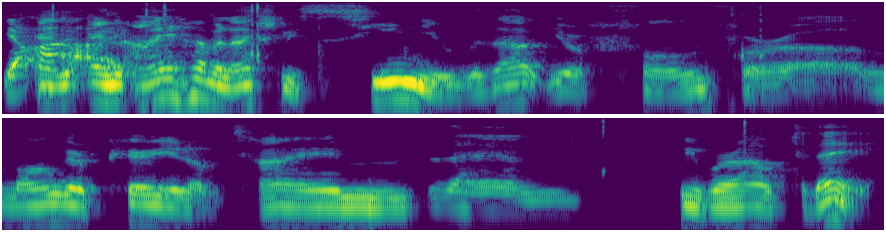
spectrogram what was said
Yeah, and, I, and I haven't actually seen you without your phone for a longer period of time than we were out today.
